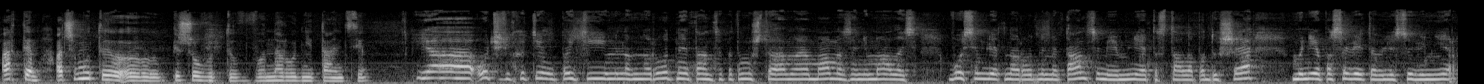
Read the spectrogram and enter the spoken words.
Артем, а чому ти е, пішов от в народні танці? Я очень хотел пойти именно в народные танцы, потому что моя мама занималась 8 лет народными танцами, и мне это стало по душе. Мне посоветовали сувенир,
